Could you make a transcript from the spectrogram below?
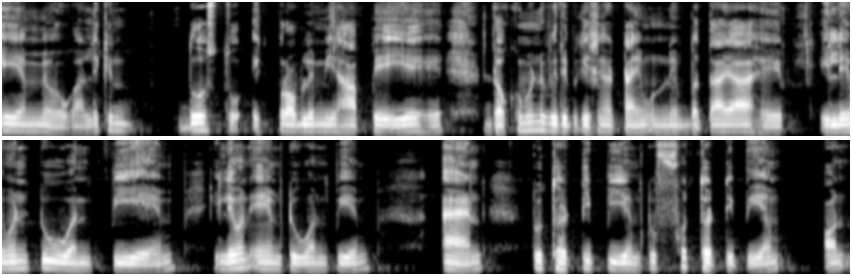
एम में होगा, लेकिन दोस्तों, एक प्रॉब्लम यहाँ पे ये है। डॉक्यूमेंट वेरिफिकेशन का टाइम उन्होंने बताया है eleven to one P M eleven A M to one P M and two thirty P M to four thirty P M on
